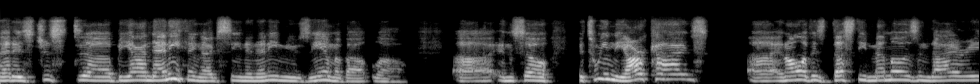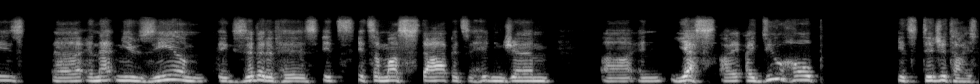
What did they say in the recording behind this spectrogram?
that is just uh, beyond anything I've seen in any museum about Low. Uh, and so between the archives uh, and all of his dusty memos and diaries uh, and that museum exhibit of his, it's it's a must stop. It's a hidden gem. Uh, and yes, I, I do hope it's digitized.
